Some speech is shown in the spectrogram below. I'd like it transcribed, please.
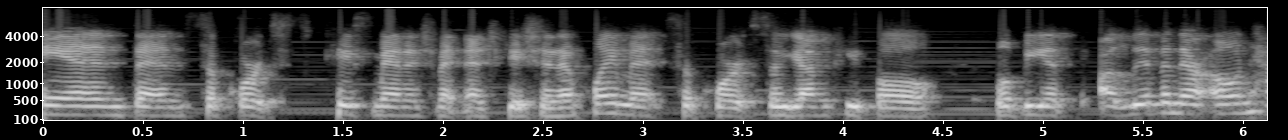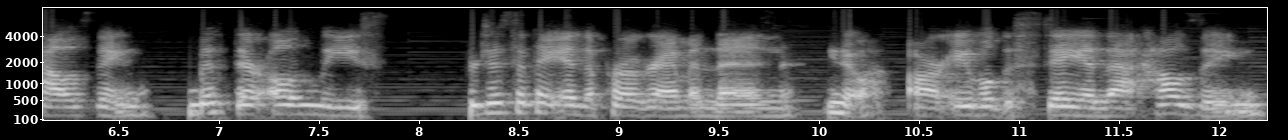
and then supports case management and education and employment support so young people will be uh, live in their own housing with their own lease participate in the program and then, you know, are able to stay in that housing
